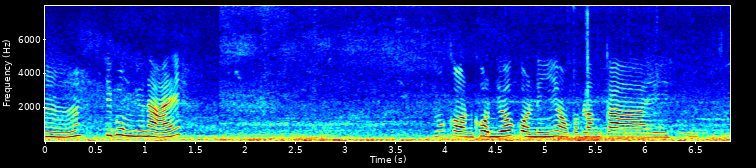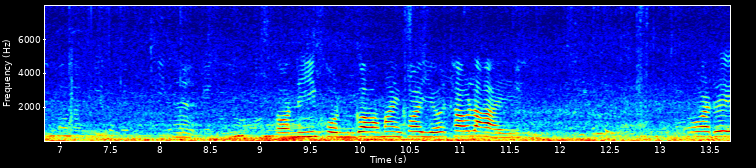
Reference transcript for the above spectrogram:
อืมพี่บุ้งอยู่ไหน เมื่อก่อนคนเยอะกว่านี้ออกกำลังกายเนี่ยตอนนี้คนก็ไม่ค่อยเยอะเท่าไหร่ เพราะว่าด้วย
